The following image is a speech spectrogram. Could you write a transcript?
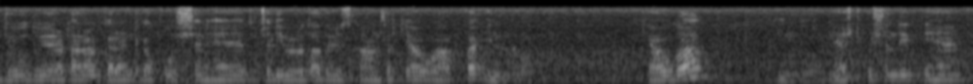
जो 2018 करंट का क्वेश्चन है। तो चलिए मैं बताता हूँ इसका आंसर क्या होगा आपका? इंदौर। क्या होगा? इंदौर नेक्स्ट क्वेश्चन देखते हैं।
